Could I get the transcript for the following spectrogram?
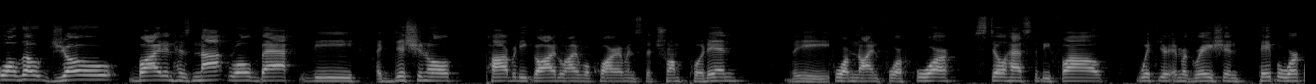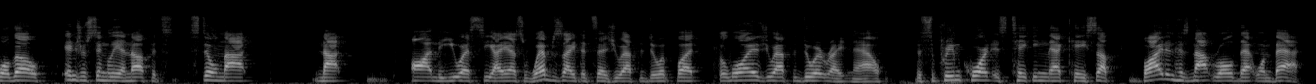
Although Joe Biden has not rolled back the additional poverty guideline requirements that Trump put in, the Form 944 still has to be filed with your immigration paperwork. Although, interestingly enough, it's still not not on the USCIS website that says you have to do it, but the law is you have to do it right now. The Supreme Court is taking that case up. Biden has not rolled that one back.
